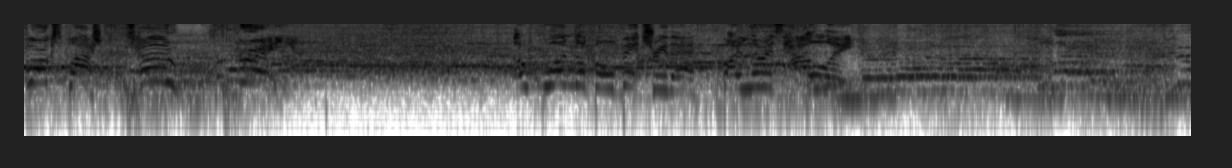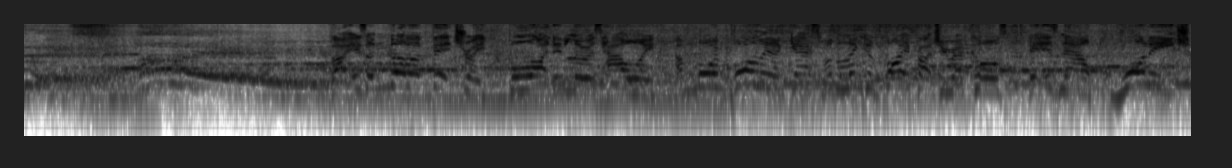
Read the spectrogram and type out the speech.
Frog splash, two, wonderful victory there by Lewis Howley. That is another victory for Lightning Lewis Howley. And more importantly, I guess, for the Lincoln Fight Factory records, it is now one each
